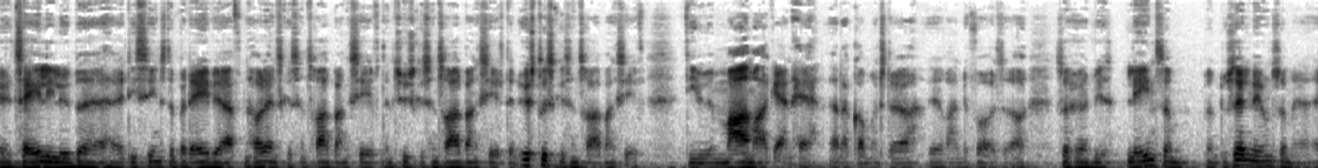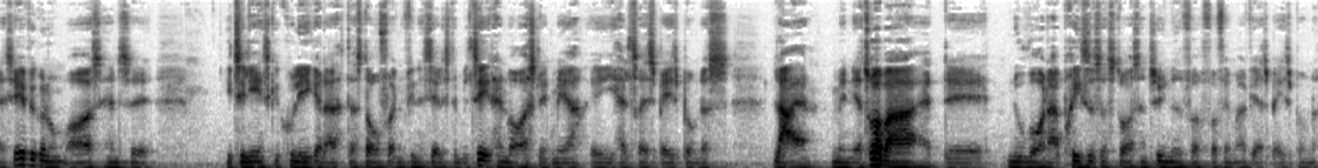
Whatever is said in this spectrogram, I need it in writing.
Øh, tale i løbet af, de seneste par dage. Vi har haft den hollandske centralbankchef, den tyske centralbankchef, den østriske centralbankchef. De vil meget, meget gerne have, at der kommer en større øh, renteforhold. Og så hørte vi lægen, som, som du selv nævnte, som er, er cheføkonom, og også hans øh, italienske kollega, der, der står for den finansielle stabilitet. Han var også lidt mere i 50 basepunkters lejren. Men jeg tror bare, at øh, nu hvor der er priset så stor sandsynlighed for, for 75 basepunkter,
